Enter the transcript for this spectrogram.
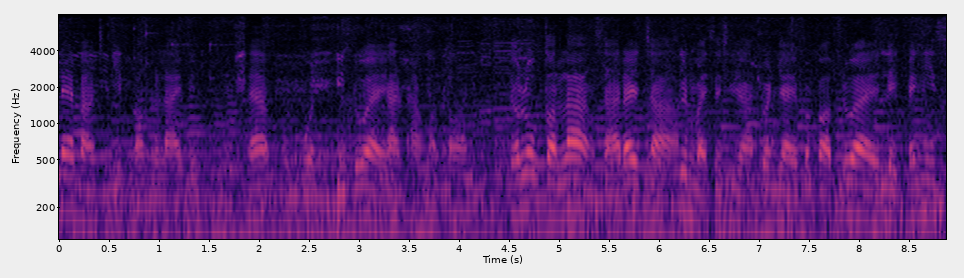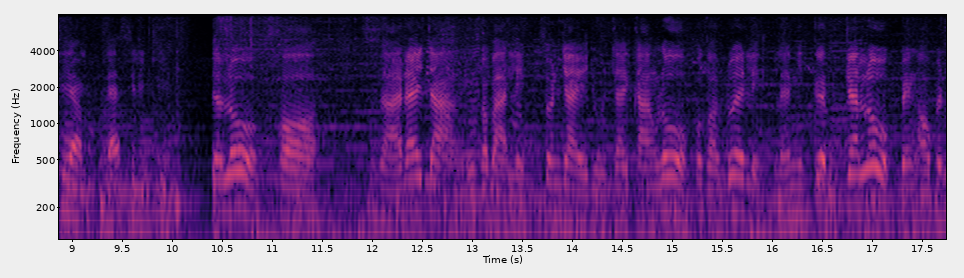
แร่บางชนิดหลอมละลายเป็นหินและหมุนวนด้วยการผ่าความร้อน เนื้อโลกตอนล่างศึกษาได้จากคลื่นไหวสะเทือนส่วนใหญ่ประกอบด้วยเหล็กแมกนีเซียม และซิลิเกตเนื้อโลกคอศึกษาได้จากอุกกาบาตเหล็ก ส่วนใหญ่อยู่ใจกลางโลกประกอบด้วยเหล็กและนิกเกิล แกนโลกแบ่งออกเป็น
